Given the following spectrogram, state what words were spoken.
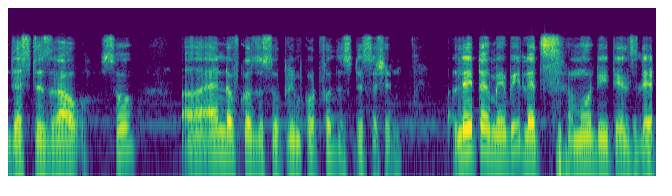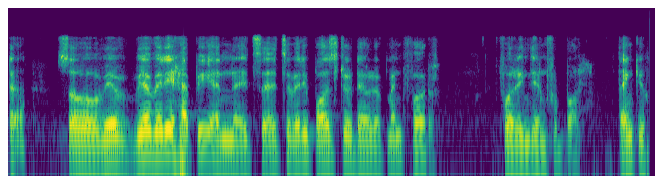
Justice Rao. So, uh, and of course, the Supreme Court for this decision. Later, maybe let's more details later. So we are, we are very happy, and it's a, it's a very positive development for for Indian football. Thank you.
